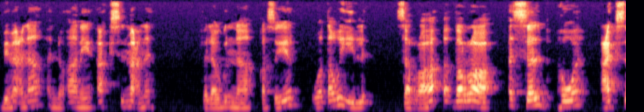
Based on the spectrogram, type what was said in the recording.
بمعنى أنه أنا عكس المعنى. فلو قلنا قصير وطويل سراء ضراء السلب هو عكس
